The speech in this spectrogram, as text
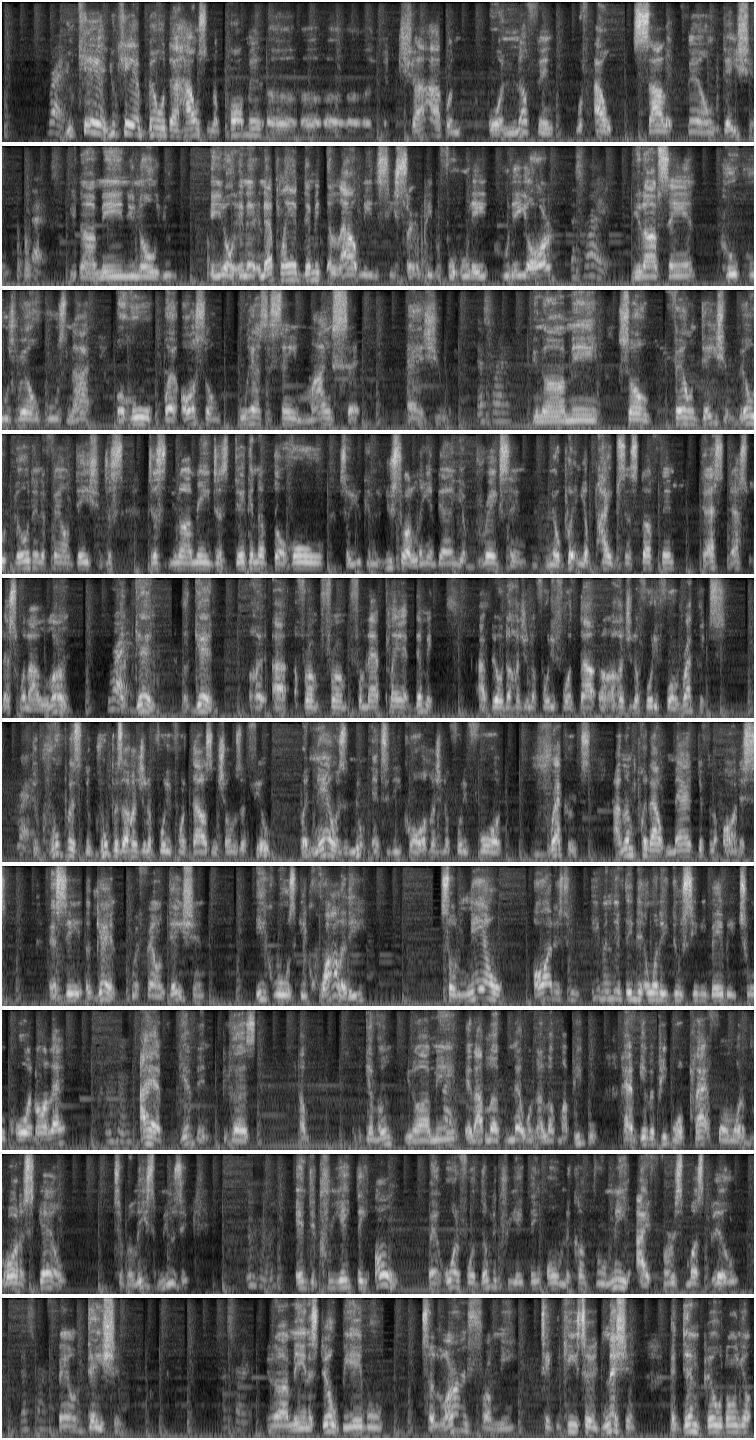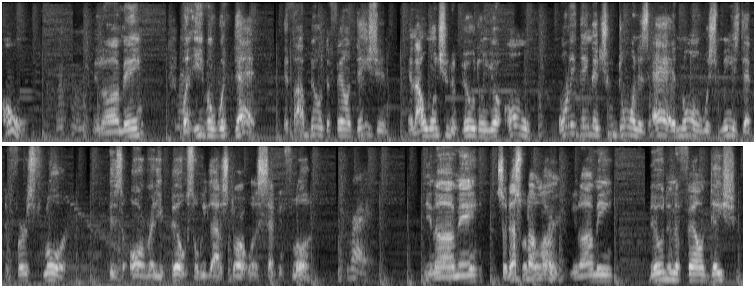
right. You can't you can't build a house, an apartment, a, a, a, a, job, or, or nothing without solid foundation. Facts. You know what I mean? You know you. You know, and, and that pandemic allowed me to see certain people for who they who they are. That's right. You know what I'm saying? Who who's real, who's not, but who, but also who has the same mindset as you. That's right. You know what I mean? So foundation, build building a foundation, just just you know what I mean, just digging up the hole so you can you start laying down your bricks and you know putting your pipes and stuff in. That's that's that's what I learned. Right. Again, again, uh, uh, from from from that pandemic, I built 144,000 uh, 144 records. Right. The group is the group is 144,000 chosen few, but now is a new entity called 144 records. I done put out mad different artists, and see again with foundation equals equality. So now artists who even if they didn't want to do CD Baby, TuneCore, and all that, hmm I have given because I'm, I'm a giver, you know what I mean? Right. And I love the network, I love my people. Have given people a platform on a broader scale to release music hmm and to create their own. But in order for them to create their own to come through me, I first must build That's right. foundation. That's right. You know what I mean? And still be able to learn from me, take the keys to ignition, and then build on your own. hmm You know what I mean? But even with that, if I build the foundation and I want you to build on your own, only thing that you're doing is adding on, which means that the first floor is already built. So we got to start with a second floor. right. You know what I mean? So that's what I learned. You know what I mean? Building a foundation.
